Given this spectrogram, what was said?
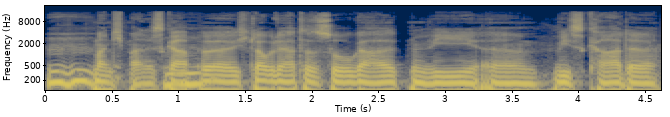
du. Mhm. Manchmal. Es gab, mhm. äh, ich glaube, der hat das so gehalten, wie äh, wie es gerade,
